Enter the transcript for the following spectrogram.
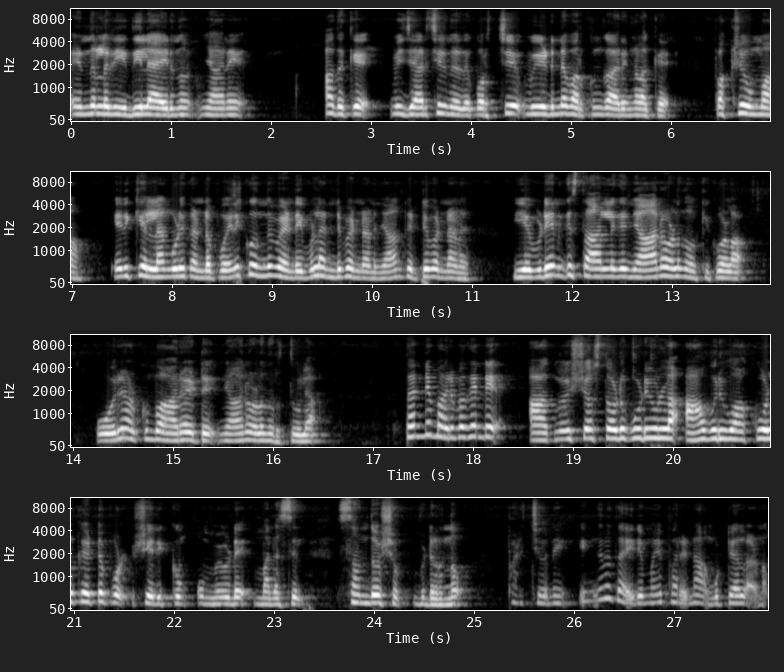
എന്നുള്ള രീതിയിലായിരുന്നു ഞാൻ അതൊക്കെ വിചാരിച്ചിരുന്നത്. കുറച്ച് വീടിന്റെ വർക്കും കാര്യങ്ങളൊക്കെ. പക്ഷേ ഉമ്മ എനിക്കെല്ലാം കൂടി കണ്ടപ്പോൾ എനിക്കൊന്നും വേണ്ട. ഇവൾ എന്റെ പെണ്ണാണ്. ഞാൻ കെട്ടിയ പെണ്ണാണ്. എവിടെ എനിക്ക് സ്ഥാനമില്ലെങ്കിൽ ഞാനവളെ നോക്കിക്കോളാം. ഒരാൾക്കും ഭാരമായിട്ട് ഞാനവളെ നിർത്തൂല. തന്റെ മരുമകന്റെ ആത്മവിശ്വാസത്തോടു കൂടിയുള്ള ആ ഒരു വാക്കുകൾ കേട്ടപ്പോൾ ശരിക്കും ഉമ്മയുടെ മനസ്സിൽ സന്തോഷം വിടർന്നു. പഠിച്ചവനെ എങ്ങനെ ധൈര്യമായി പറയുന്ന ആൺകുട്ടികളാണ്?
